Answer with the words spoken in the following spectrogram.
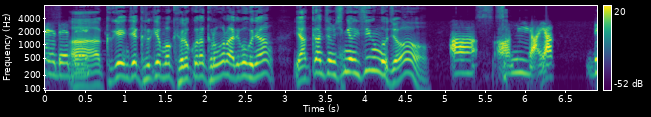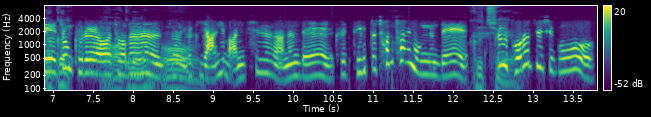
네네네. 아, 그게 이제 그렇게 뭐 괴롭거나 그런 건 아니고 그냥 약간 좀 신경이 쓰이는 거죠. 아, 아니, 아, 약, 네, 약간- 좀 그래요. 아, 저는 어. 이렇게 양이 많지는 않은데, 그 되게 또 천천히 먹는데, 그렇지. 그리고 덜어주시고,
